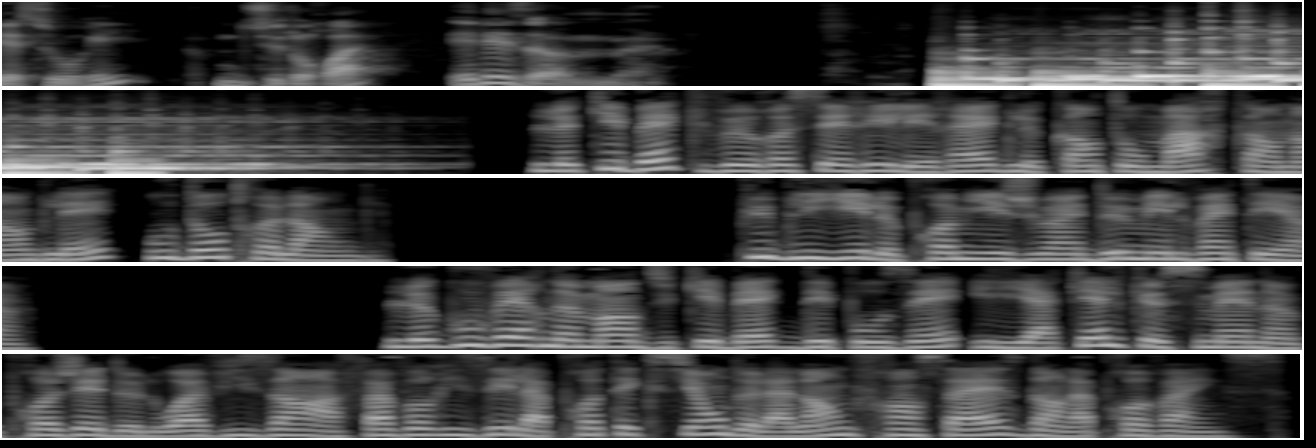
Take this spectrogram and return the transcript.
des souris, du droit et des hommes. Le Québec veut resserrer les règles quant aux marques en anglais ou d'autres langues. Publié le 1er juin 2021. Le gouvernement du Québec déposait il y a quelques semaines un projet de loi visant à favoriser la protection de la langue française dans la province.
